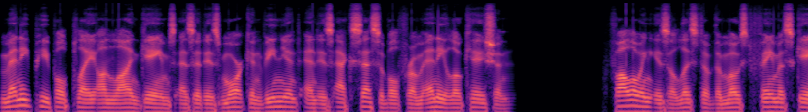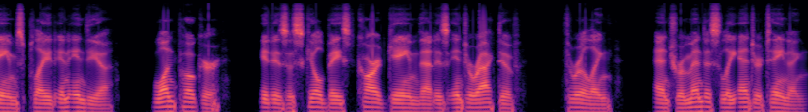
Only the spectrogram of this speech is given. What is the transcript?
Many people play online games as it is more convenient and is accessible from any location. Following is a list of the most famous games played in India, 1 Poker, it is a skill-based card game that is interactive, thrilling, and tremendously entertaining.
